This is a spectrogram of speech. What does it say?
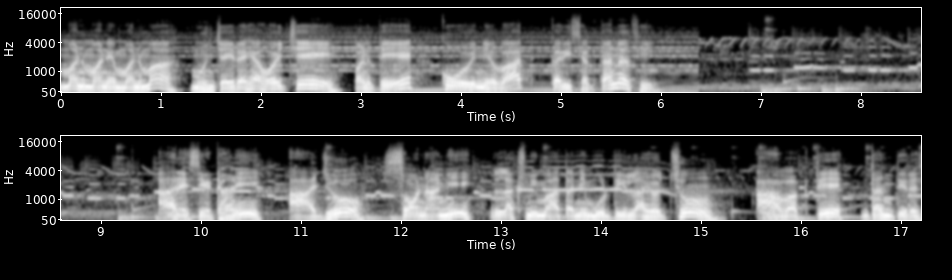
મનમાં ને મનમાં મૂંઝાઈ રહ્યા હોય છે, પણ તે કોઈને વાત કરી શકતા નથી. અરે શેઠાણી, આ જો સોનાની લક્ષ્મી માતાની મૂર્તિ લાવ્યો છું. આ વખતે ધનતેરસ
